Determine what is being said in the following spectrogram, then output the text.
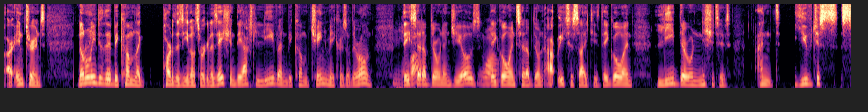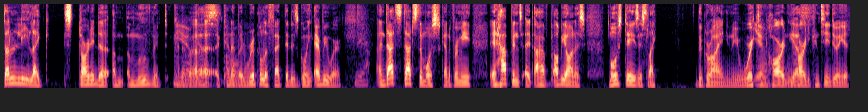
our interns. Not only do they become like part of the Znotes organization, they actually leave and become change makers of their own. Yeah. They set up their own NGOs. They go and set up their own outreach societies. They go and lead their own initiatives. And you've just suddenly like started a, a, a movement, kind of a, Yes. a, a kind of a Oh. ripple effect that is going everywhere. Yeah. And that's that's the most kind of for me. It happens. It, I have, I'll be honest. Most days it's like the grind. You know, you're working Yeah. hard and Yes. hard. You continue doing it.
